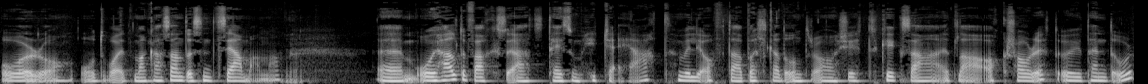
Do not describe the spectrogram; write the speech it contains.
år och och det var ett man kan sända sin samman. ser. Ja. Ehm um, och i halter faktiskt att de som hitcha ät vill ju ofta bulka det under och shit kiksa la och showret och i tentor.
